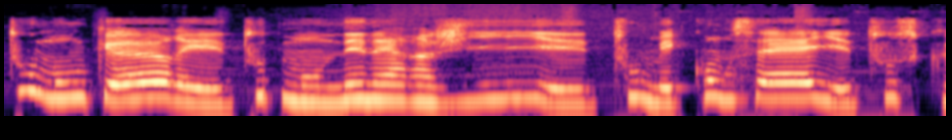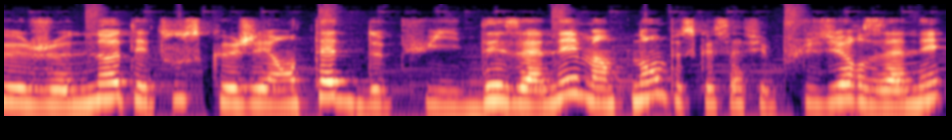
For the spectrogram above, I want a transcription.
tout mon cœur et toute mon énergie et tous mes conseils et tout ce que je note et tout ce que j'ai en tête depuis des années maintenant, parce que ça fait plusieurs années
